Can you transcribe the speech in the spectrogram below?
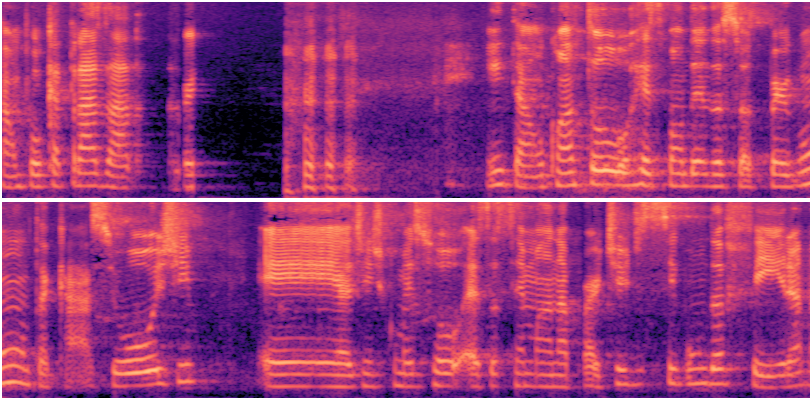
tá um pouco atrasado. então, quanto respondendo a sua pergunta, Cássio, hoje é, a gente começou essa semana, a partir de segunda-feira,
